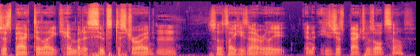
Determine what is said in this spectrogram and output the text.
just back to like him, but his suit's destroyed. Mm-hmm. So it's like he's not really, and he's just back to his old self.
